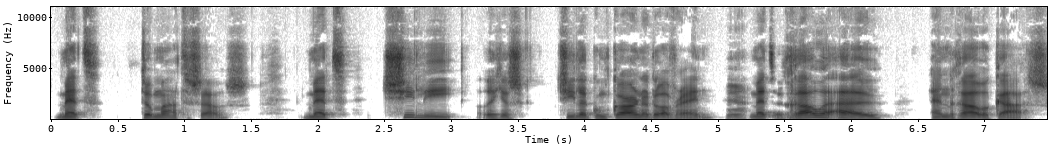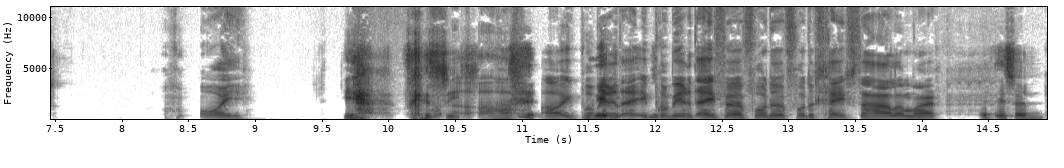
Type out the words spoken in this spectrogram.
met tomatensaus, met chili, weet je, chili con carne eroverheen, ja. met rauwe ui en rauwe kaas. Oi. Ja, precies. Oh, oh, ik, probeer het, e, ik probeer het even voor de, voor de geest te halen, maar... Het is, een,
